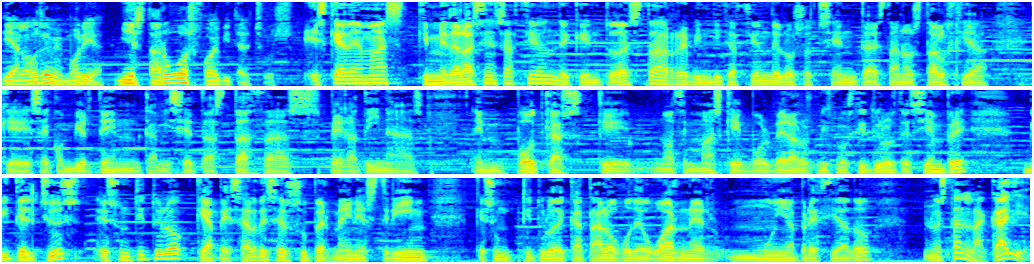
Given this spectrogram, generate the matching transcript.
diálogos de memoria. Mi Star Wars fue Beetlejuice. Es que además que me da la sensación de que en toda esta reivindicación de los 80, esta nostalgia que se convierte en camisetas, tazas, pegatinas, en podcasts que no hacen más que volver a los mismos títulos de siempre, Beetlejuice es un título que a pesar de ser super mainstream, que es un título de catálogo de Warner muy apreciado, no está en la calle,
